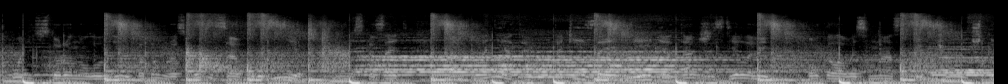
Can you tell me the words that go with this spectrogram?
уходит в сторону Луны и потом расходится в другие, можно сказать, планеты. Такие заявления также сделали около 18 ученых, что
